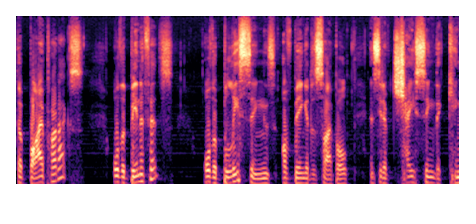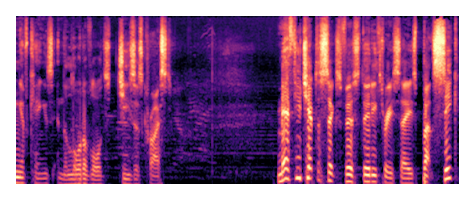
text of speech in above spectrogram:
the byproducts or the benefits or the blessings of being a disciple instead of chasing the King of Kings and the Lord of Lords, Jesus Christ. Matthew chapter 6 verse 33 says, "But seek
